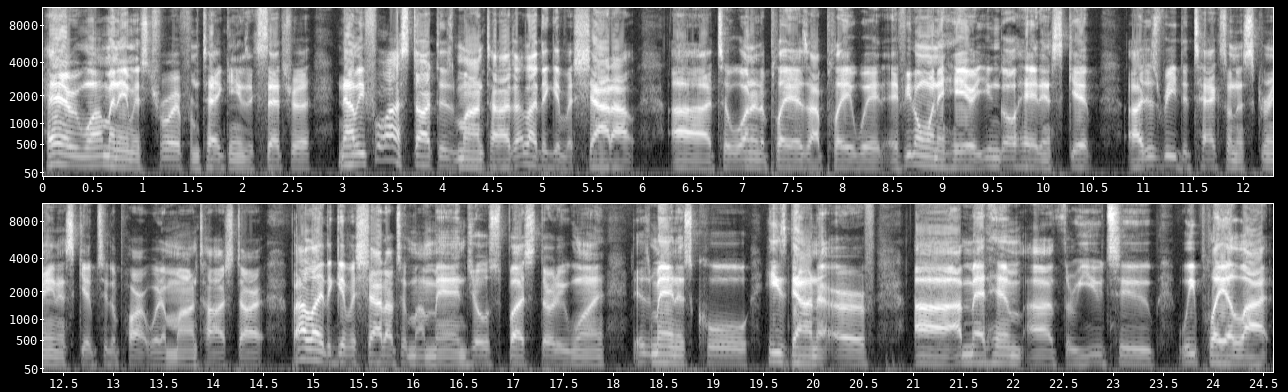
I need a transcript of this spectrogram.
Hey everyone, my name is Troy from Tech Games Etc. Now, before I start this montage, I'd like to give a shout out uh, to one of the players I play with. If you don't want to hear it, you can go ahead and skip. Uh, just read the text on the screen and skip to the part where the montage start. But I'd like to give a shout out to my man Joe Sputz 31. This man is cool. He's down to earth. Uh, I met him uh, through YouTube. We play a lot,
